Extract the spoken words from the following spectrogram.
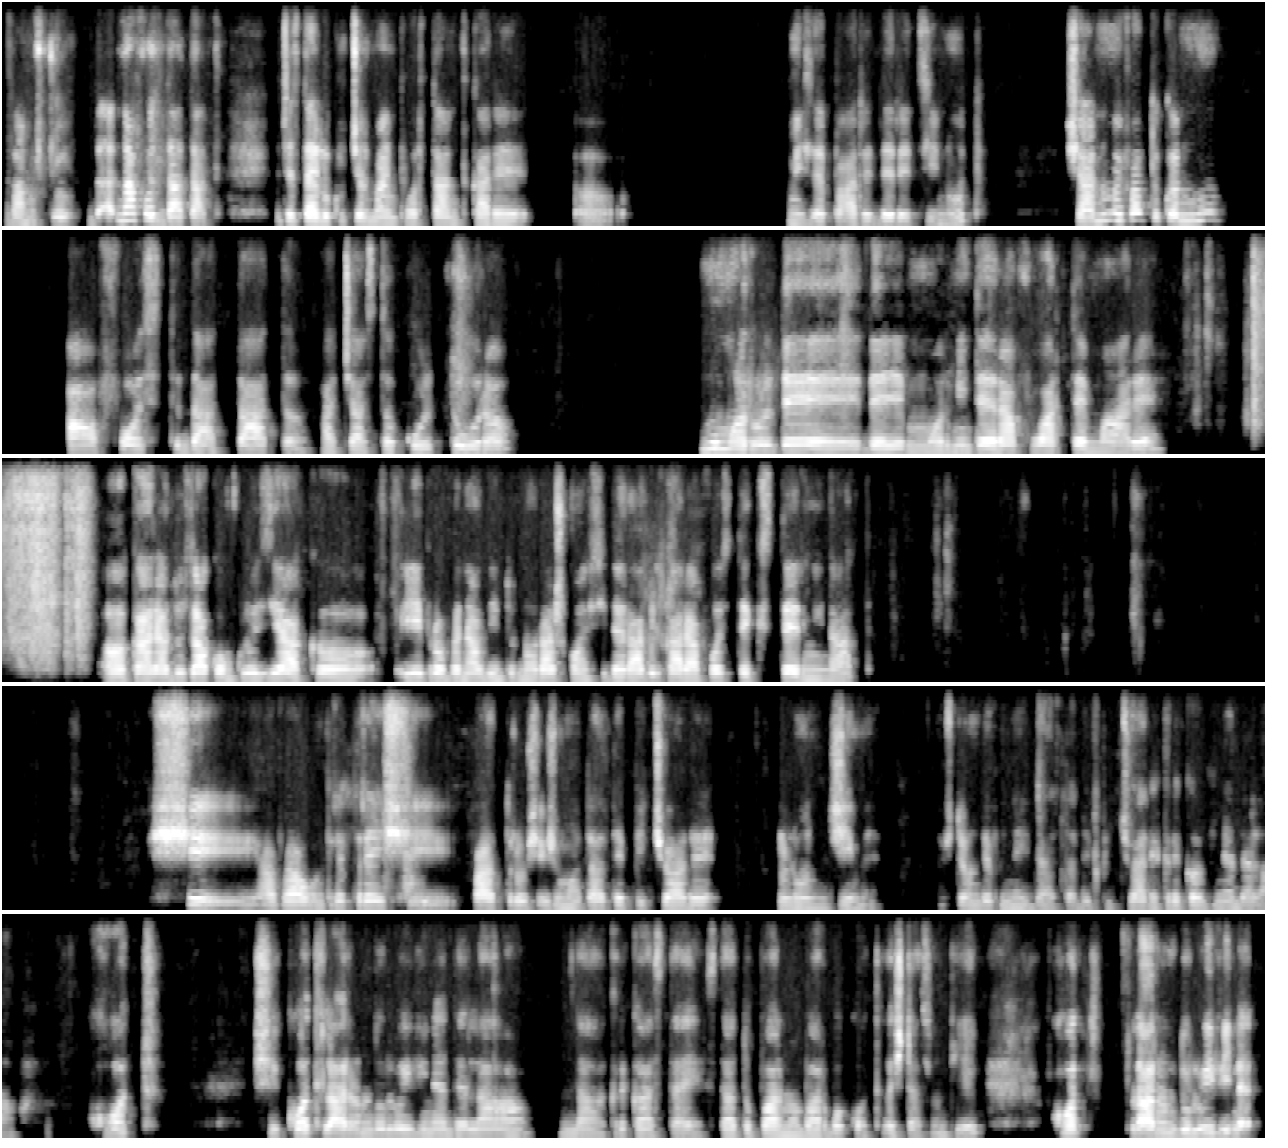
dar nu știu, da, n-a fost datat. Deci ăsta e lucrul cel mai important care uh, mi se pare de reținut și anume faptul că nu a fost datată această cultură. Numărul de de morminte era foarte mare, care a dus la concluzia că ei proveneau dintr-un oraș considerabil care a fost exterminat. Și aveau între 3 și patru și jumătate picioare lungime. Nu știu unde vine ideea asta de picioare, cred că vine de la cot și cot la rândul lui vine de la, da, cred că asta e, statul palmă, barbă, cot, ăștia sunt ei. Cot la rândul lui vine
